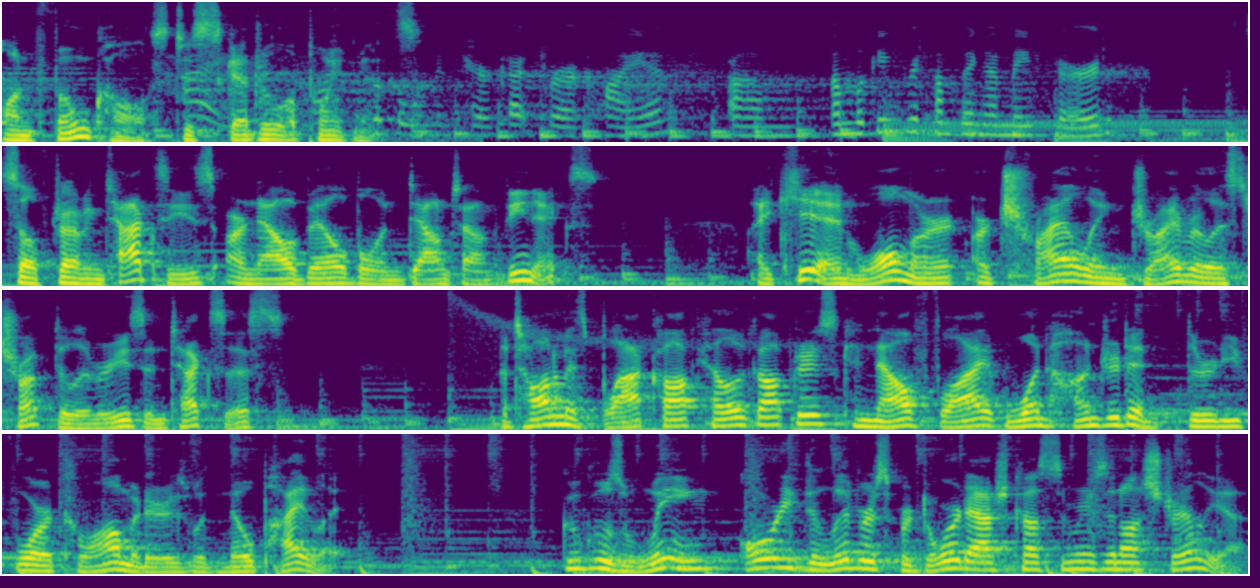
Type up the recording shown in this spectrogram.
on phone calls to schedule appointments. I'm looking for something on May 3rd. Self-driving taxis are now available in downtown Phoenix, IKEA and Walmart are trialing driverless truck deliveries in Texas. Autonomous Black Hawk helicopters can now fly 134 kilometers with no pilot. Google's Wing already delivers for DoorDash customers in Australia.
